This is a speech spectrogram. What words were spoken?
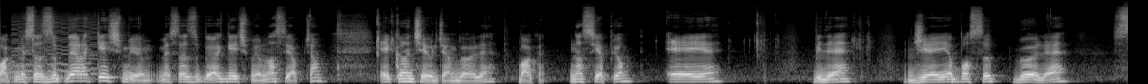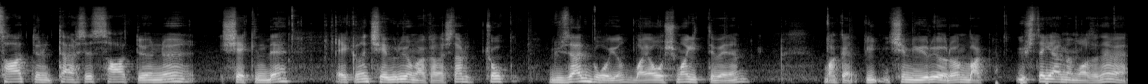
Bak mesela zıplayarak geçmiyorum. Mesela zıplayarak geçmiyorum. Nasıl yapacağım? Ekranı çevireceğim böyle. Bakın nasıl yapıyorum? E'ye bir de C'ye basıp böyle saat yönü tersi saat yönü şeklinde ekranı çeviriyorum arkadaşlar. Çok güzel bir oyun. Bayağı hoşuma gitti benim. Bakın şimdi yürüyorum. Bak üste gelmem lazım değil mi?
